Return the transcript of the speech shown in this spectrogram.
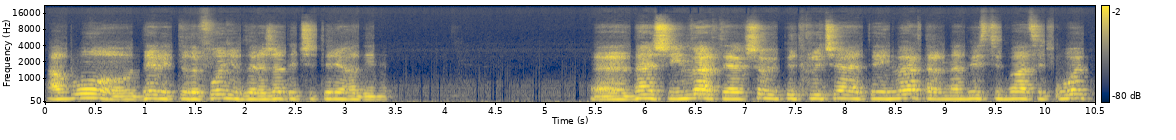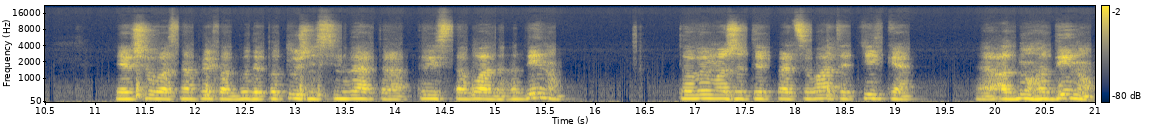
Або 9 телефонів заряджати 4 години. Е, Далі інвертор. Якщо ви підключаєте інвертор на 220 вольт, якщо у вас, наприклад, буде потужність інвертора 300 Вт годину, то ви можете працювати тільки е, одну годину.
